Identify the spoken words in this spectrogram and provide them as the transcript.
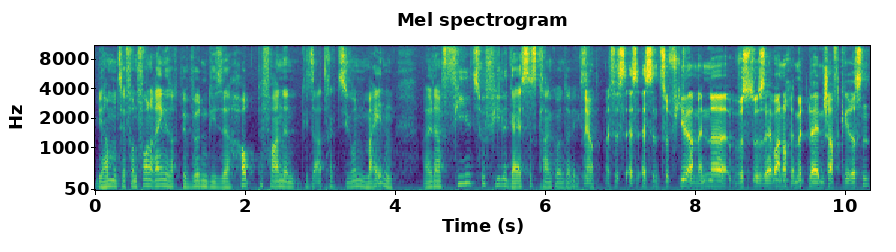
wir haben uns ja von vornherein gesagt, wir würden diese hauptbefahrenen, diese Attraktionen meiden, weil da viel zu viele Geisteskranke unterwegs Ja, sind. es, ist, es, es sind zu viel. Am Ende wirst du selber noch in Mitleidenschaft gerissen,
